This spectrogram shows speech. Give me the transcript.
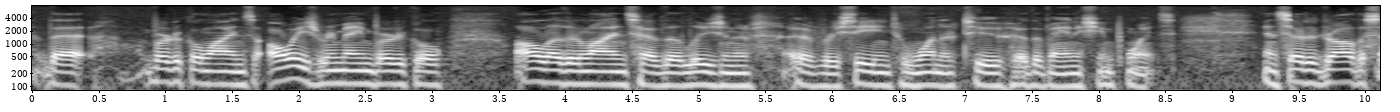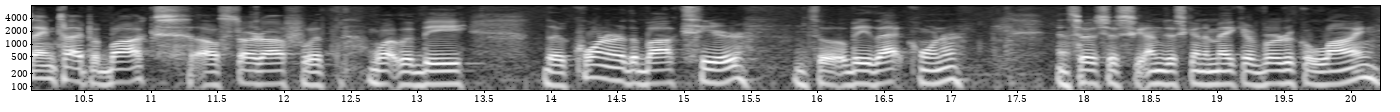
that vertical lines always remain vertical. All other lines have the illusion of, of receding to one or two of the vanishing points. And so to draw the same type of box, I'll start off with what would be the corner of the box here. And so it'll be that corner. And so it's just, I'm just gonna make a vertical line.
